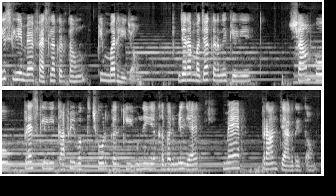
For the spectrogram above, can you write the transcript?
इसलिए मैं फैसला करता हूँ कि मर ही जाऊँ। ज़रा मज़ा करने के लिए, शाम को प्रेस के लिए काफ़ी वक्त छोड़ कर कि उन्हें यह खबर मिल जाए, मैं प्राण त्याग देता हूँ।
